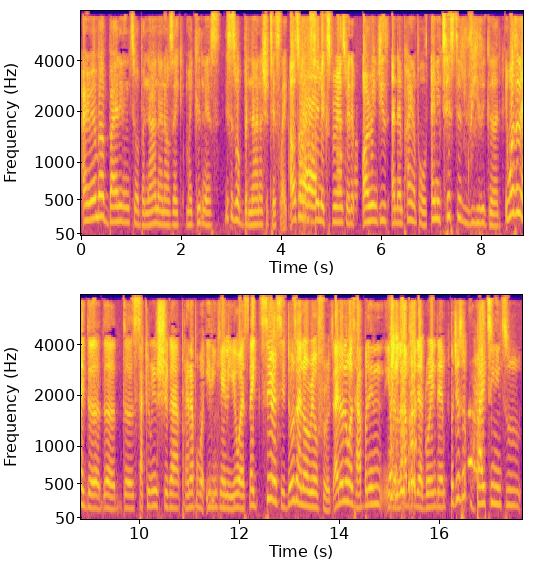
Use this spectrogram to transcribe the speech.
I remember biting into a banana and I was like, my goodness, this is what banana should taste like. I also had the same experience with oranges and then pineapples, and it tasted really good. It wasn't like the the the saccharine sugar pineapple we're eating here in the US. Like seriously, those are not real fruits. I don't know what's happening in the lab where they're growing them, but just biting into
